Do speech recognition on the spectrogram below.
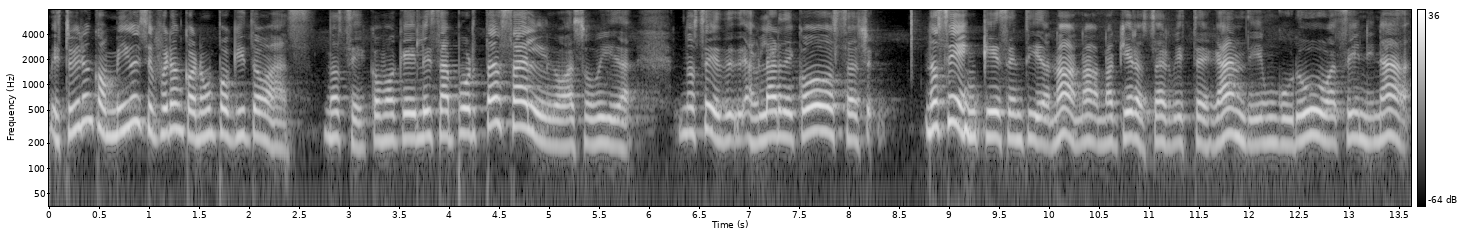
estuvieron conmigo y se fueron con un poquito más. No sé, como que les aportás algo a su vida. No sé, hablar de cosas. No sé en qué sentido, no, no, no quiero ser, viste, Gandhi, un gurú así, ni nada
